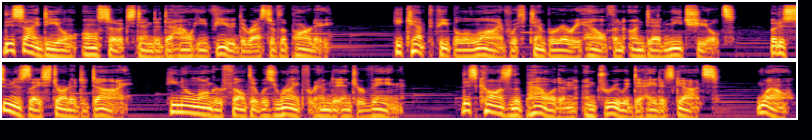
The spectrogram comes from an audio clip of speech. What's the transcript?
This ideal also extended to how he viewed the rest of the party. He kept people alive with temporary health and undead meat shields, but as soon as they started to die, he no longer felt it was right for him to intervene. This caused the paladin and druid to hate his guts. Well,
